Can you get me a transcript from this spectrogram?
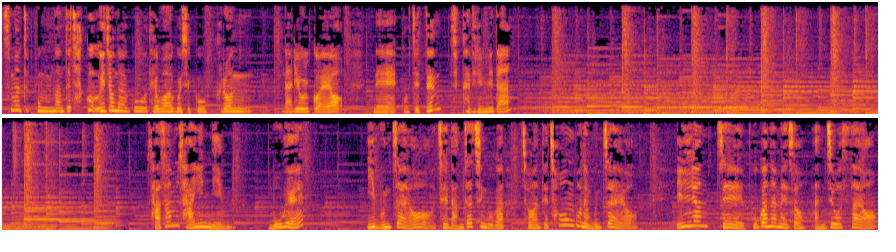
스마트폰한테 자꾸 의존하고 대화하고 싶고 그런 날이 올 거예요. 네, 어쨌든 축하드립니다. 4342님, 뭐해? 이 문자요. 제 남자친구가 저한테 처음 보낸 문자예요. 1년째 보관하면서 안 지웠어요.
